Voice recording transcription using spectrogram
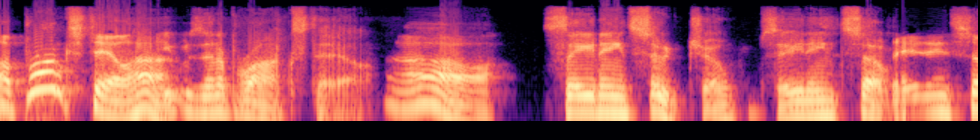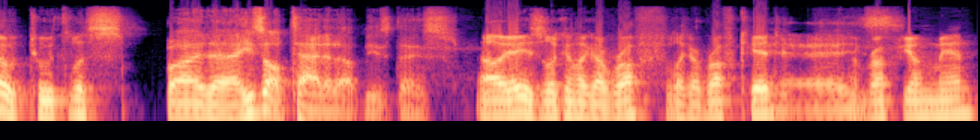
A Bronx Tale, huh? He was in a Bronx Tale. Oh, Say it ain't so, Joe. Say it ain't so. Say it ain't so toothless. But uh, he's all tatted up these days. Oh yeah, he's looking like a rough, like a rough kid, Yeah, a rough young man.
